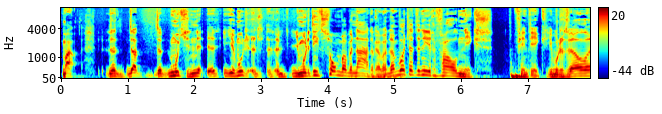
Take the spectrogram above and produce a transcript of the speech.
Maar dat, dat, dat moet je, je, moet, je moet het niet somber benaderen. Want dan wordt het in ieder geval niks. Vind ik. Je moet het wel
